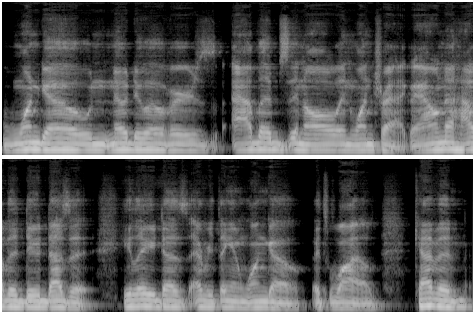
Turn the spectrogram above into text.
one go, no do overs, ad libs and all in one track. Like, I don't know how the dude does it. He literally does everything in one go. It's wild. Kevin,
